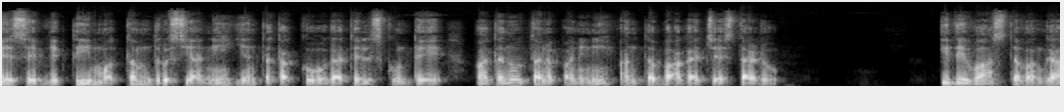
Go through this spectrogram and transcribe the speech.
చేసే వ్యక్తి మొత్తం దృశ్యాన్ని ఎంత తక్కువగా తెలుసుకుంటే అతను తన పనిని అంత బాగా చేస్తాడు. ఇది వాస్తవంగా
